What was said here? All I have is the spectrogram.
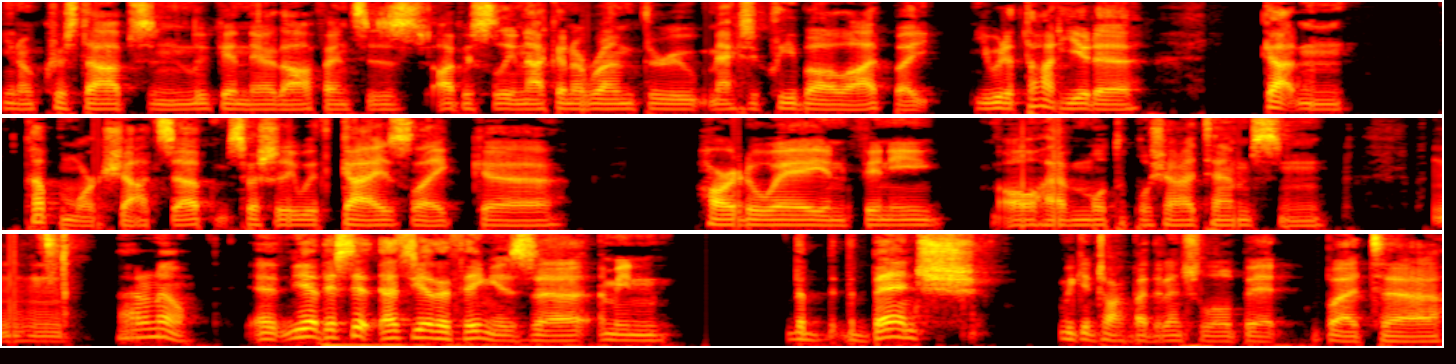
you know Kristaps and Luka in there, the offense is obviously not going to run through Maxi Kleber a lot. But you would have thought he would have gotten a couple more shots up, especially with guys like uh, Hardaway and Finney all have multiple shot attempts. And mm-hmm. I don't know. And yeah, that's that's the other thing is, uh, I mean, the the bench. We can talk about the bench a little bit, but uh,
